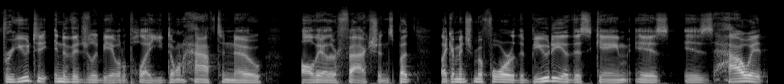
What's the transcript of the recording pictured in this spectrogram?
for you to individually be able to play. You don't have to know all the other factions. But like I mentioned before, the beauty of this game is is how it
